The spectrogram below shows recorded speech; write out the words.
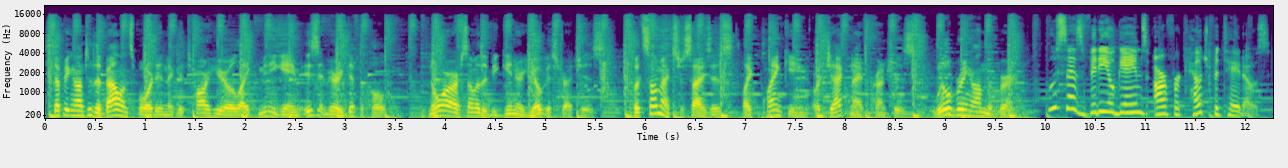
Stepping onto the balance board in a Guitar Hero like minigame isn't very difficult, nor are some of the beginner yoga stretches. But some exercises, like planking or jackknife crunches, will bring on the burn. Who says video games are for couch potatoes?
